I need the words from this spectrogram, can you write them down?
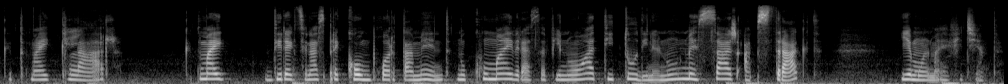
cât mai clar, cât mai direcționat spre comportament, nu cum mai vrea să fii, nu o atitudine, nu un mesaj abstract, e mult mai eficient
